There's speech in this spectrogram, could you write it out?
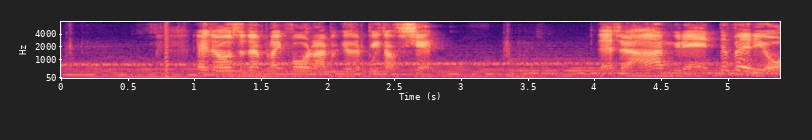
And also don't play Fortnite because it's a piece of shit. That's why I'm gonna end the video.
